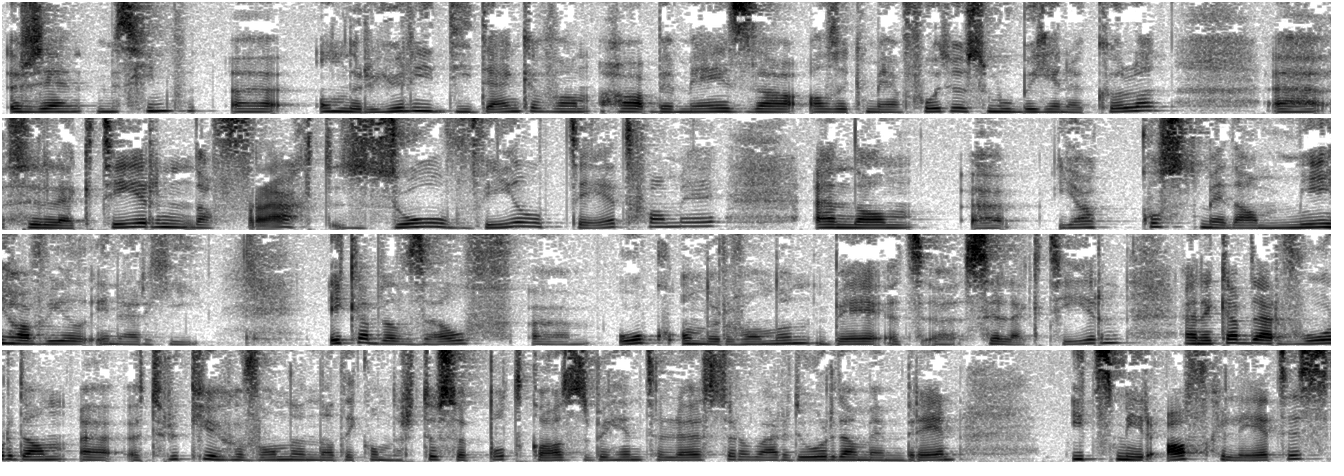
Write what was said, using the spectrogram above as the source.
Er zijn misschien uh, onder jullie die denken van, bij mij is dat als ik mijn foto's moet beginnen kullen, uh, selecteren, dat vraagt zoveel tijd van mij. En dan ja, kost mij dat mega veel energie. Ik heb dat zelf ehm, ook ondervonden bij het uh, selecteren. En ik heb daarvoor dan uh, het trucje gevonden dat ik ondertussen podcasts begin te luisteren, waardoor dat mijn brein iets meer afgeleid is.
